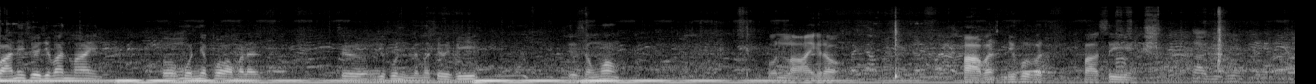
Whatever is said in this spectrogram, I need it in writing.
วานนี่เชื่อจะบ้านไม้พอหมุนเนี่ยพอมาแล้วเชื่อญี่ปุ่นแล้วมาเชื่อพี่เชื่อสองโมองคนลายก็ดอกผ่าไปญี่ปุ่นกับผ่าซี่ถ่ายยูทูบถ่ายนี่มันขึ้นมือเลยถ่น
